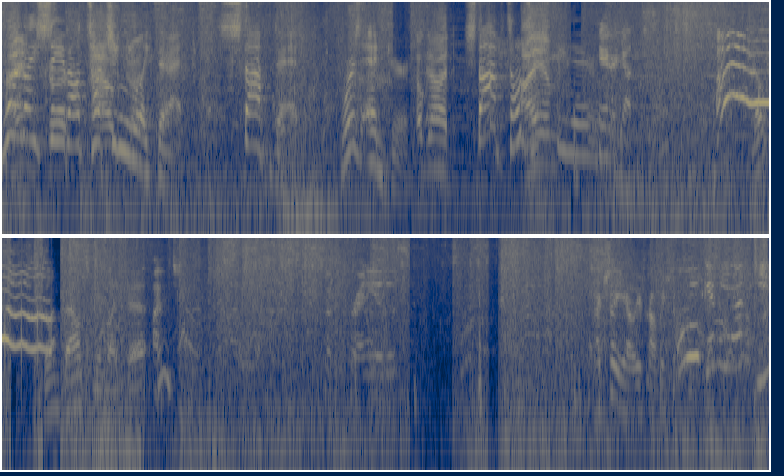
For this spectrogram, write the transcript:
What did I'm say good. about touching you like that? Stop that. Where's Edgar? Oh god. Stop! Don't touch am- me there. Here, I got this. Nope. Don't bounce me like that. I'm too not for any of this. Actually, yeah, we probably should. Oh, get me out of here!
